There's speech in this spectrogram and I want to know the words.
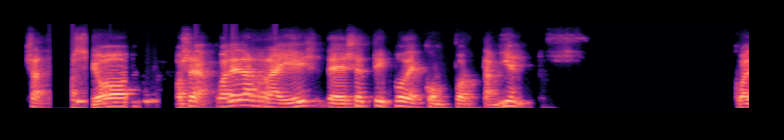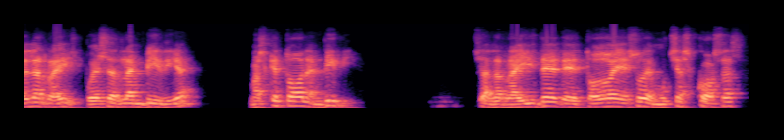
Satisfacción. O sea, ¿cuál es la raíz de ese tipo de comportamientos? ¿Cuál es la raíz? Puede ser la envidia, más que todo la envidia. O sea, la raíz de, de todo eso, de muchas cosas,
